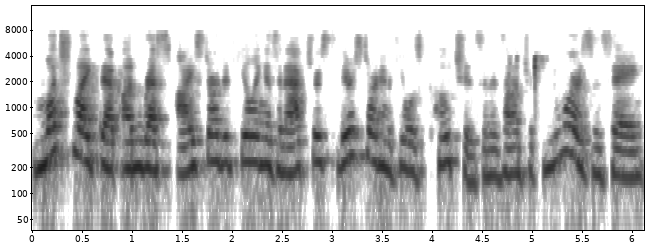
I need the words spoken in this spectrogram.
much like that unrest I started feeling as an actress, they're starting to feel as coaches and as entrepreneurs and saying,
